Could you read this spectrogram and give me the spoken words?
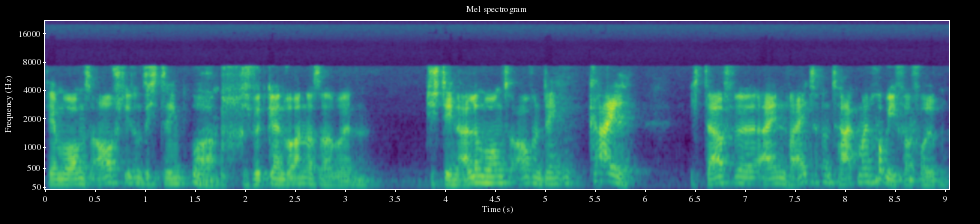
der morgens aufsteht und sich denkt, oh, ich würde gern woanders arbeiten. Die stehen alle morgens auf und denken, geil, ich darf äh, einen weiteren Tag mein Hobby verfolgen.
